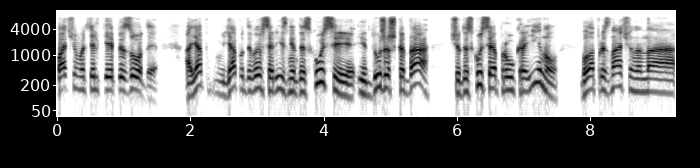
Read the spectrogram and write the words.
бачимо тільки епізоди. А я я подивився різні дискусії, і дуже шкода, що дискусія про Україну була призначена на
